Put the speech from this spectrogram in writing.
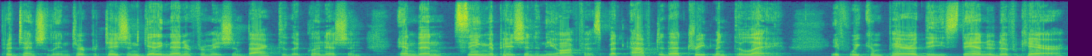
potentially interpretation, getting that information back to the clinician, and then seeing the patient in the office. But after that treatment delay, if we compared the standard of care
